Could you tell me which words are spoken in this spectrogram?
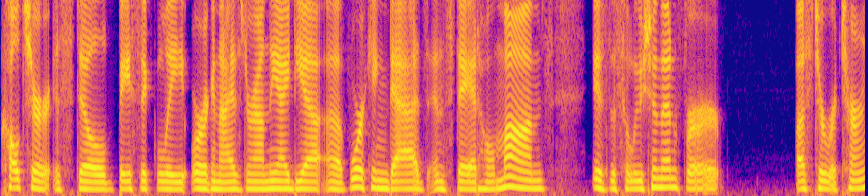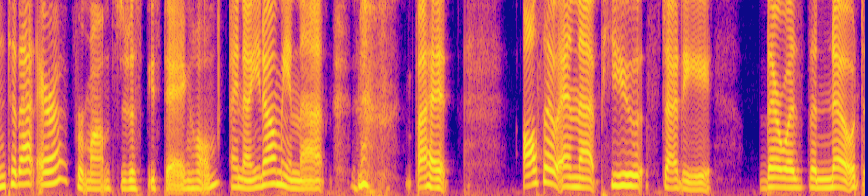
culture is still basically organized around the idea of working dads and stay at home moms, is the solution then for us to return to that era for moms to just be staying home? I know you don't mean that. but also in that Pew study, there was the note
